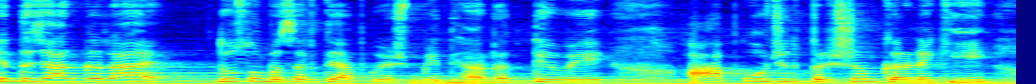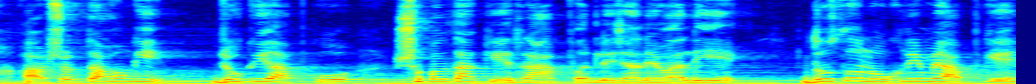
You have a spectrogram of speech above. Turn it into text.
इंतज़ार कर रहा है। दोस्तों, बसरते आपको इसमें ध्यान रखते हुए आपको उचित परिश्रम करने की आवश्यकता होगी, जो कि आपको सफलता के राह पर ले जाने वाली है। दोस्तों, नौकरी में आपके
